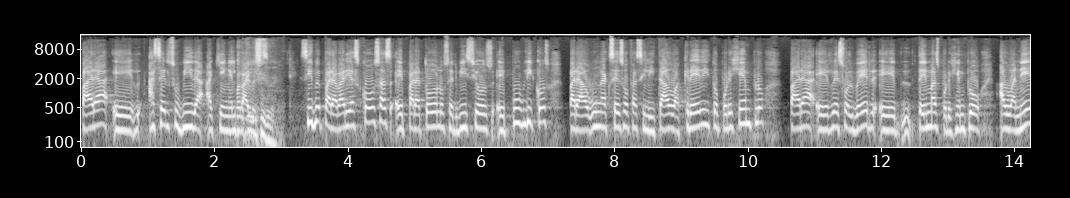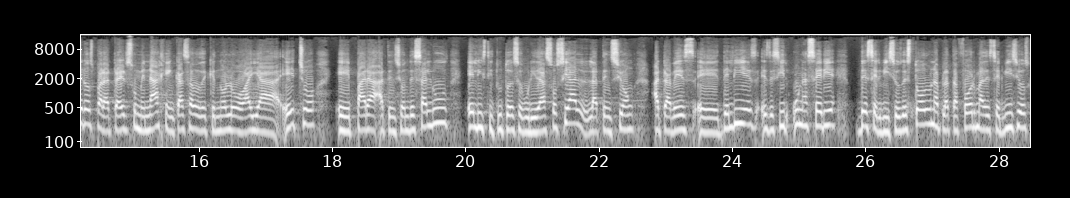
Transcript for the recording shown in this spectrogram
para eh, hacer su vida aquí en el país. ¿Para qué le sirve? Sirve para varias cosas, eh, para todos los servicios eh, públicos, para un acceso facilitado a crédito, por ejemplo, para eh, resolver eh, temas, por ejemplo, aduaneros, para traer su homenaje en caso de que no lo haya hecho, eh, para atención de salud, el Instituto de Seguridad Social, la atención a través del IES, es decir, una serie de servicios. Es toda una plataforma de servicios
